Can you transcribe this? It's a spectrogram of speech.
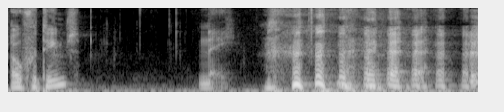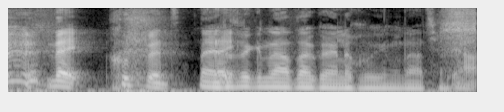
Ook voor teams? Nee. nee, goed punt. Nee, dat vind ik inderdaad ook een hele goede inderdaad. Ja. Ja.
